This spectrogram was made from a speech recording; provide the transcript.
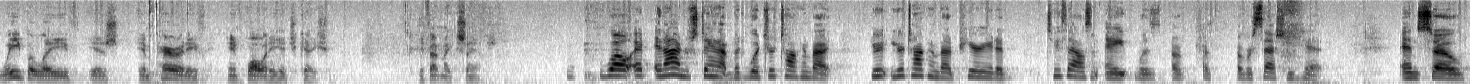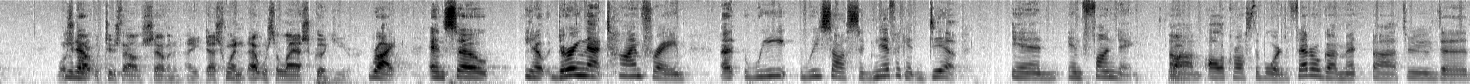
we believe is imperative in quality education, if that makes sense. Well, and, and I understand that, but what you're talking about, you're, you're talking about a period of, 2008 was a, a, a recession hit. And so, Well, You know- start with 2007 and 8. That's when, that was the last good year. right, and so, you know, during that time frame, uh, we, we saw a significant dip in, in funding, Right. um, all across the board. The federal government, uh, through the,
